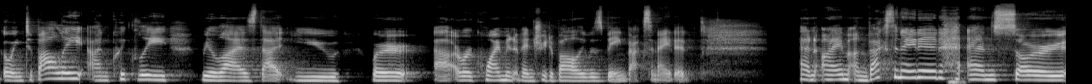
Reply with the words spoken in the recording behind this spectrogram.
going to Bali and quickly realized that you were uh, a requirement of entry to Bali was being vaccinated. And I'm unvaccinated. And so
